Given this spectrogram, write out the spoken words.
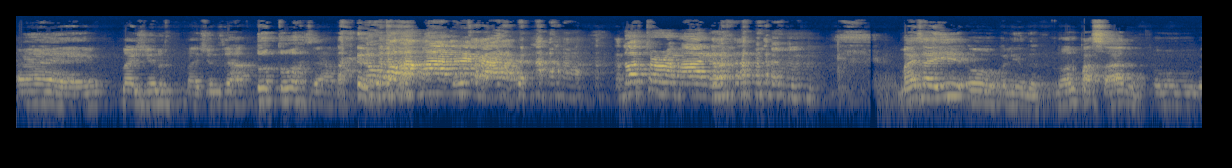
É, eu imagino, imagino Zé Ramalho, doutor Zé Ramalho. Doutor Ramalho, né, cara? Doutor Ramalho. Mas aí, ô, ô, Linda, no ano passado, o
